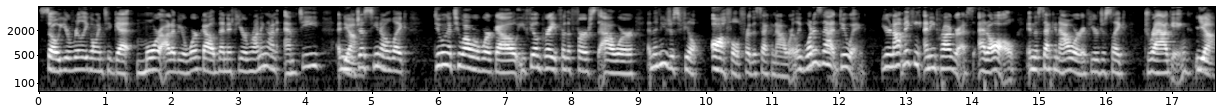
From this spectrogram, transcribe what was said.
So you're really going to get more out of your workout than if you're running on empty and Yeah. you're just, you know, like doing a 2-hour workout, you feel great for the first hour and then you just feel awful for the second hour. Like what is that doing? You're not making any progress at all in the second hour if you're just like dragging Yeah.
